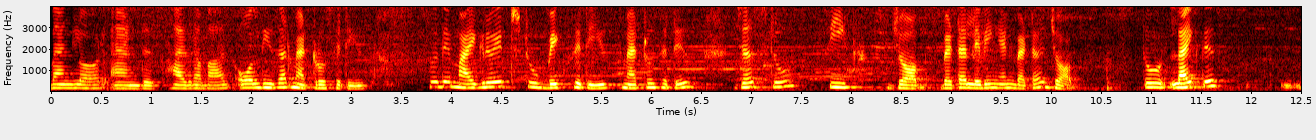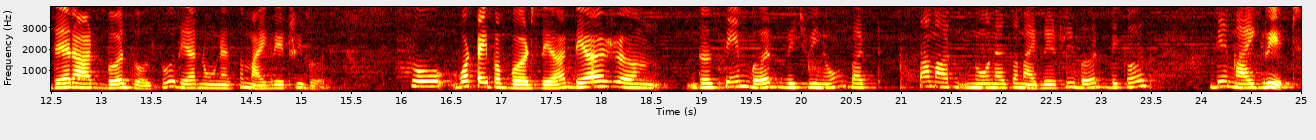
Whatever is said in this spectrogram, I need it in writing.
Bangalore and this Hyderabad all these are metro cities. So they migrate to big cities metro cities just to seek jobs better living and better jobs. So like this there are birds also. They are known as the migratory birds. So what type of birds they are? They are um, the same birds which we know but some are known as the migratory birds because they migrate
